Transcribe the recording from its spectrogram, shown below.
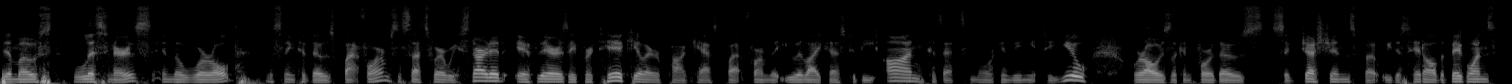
the most listeners in the world listening to those platforms. Since that's where we started. If there is a particular podcast platform that you would like us to be on, because that's more convenient to you, we're always looking for those suggestions. But we just hit all the big ones,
